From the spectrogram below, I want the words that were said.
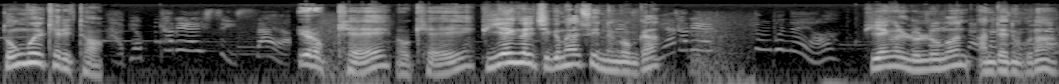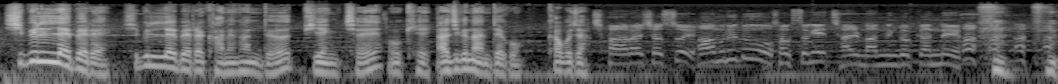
동물 캐릭터. 요렇게. 오케이. 비행을 지금 할 수 있는 건가? 비행을 누르면 안 되는구나. 11레벨에 11레벨에 가능한 듯 비행체. 오케이. 아직은 안 되고 가보자. 잘하셨어요. 아무래도 적성에 잘 맞는 것 같네요.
